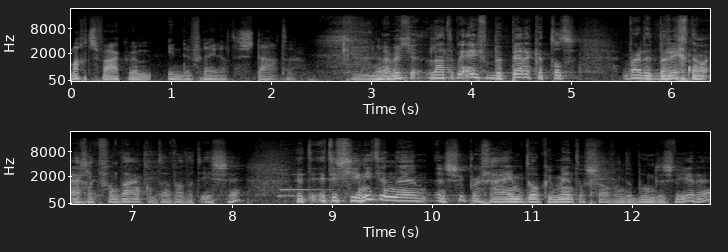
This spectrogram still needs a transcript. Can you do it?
machtsvacuum in de Verenigde Staten? Nou, weet je, laat ik me even beperken tot waar dit bericht nou eigenlijk vandaan komt en wat het is. Hè? Het, het is hier niet een, uh, een supergeheim document of zo van de Bundesweer. Hè?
